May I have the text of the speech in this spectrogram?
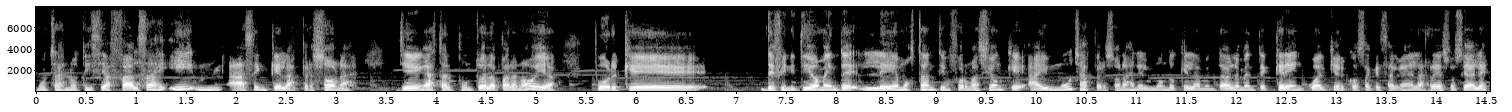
muchas noticias falsas y mm, hacen que las personas lleguen hasta el punto de la paranoia, porque definitivamente leemos tanta información que hay muchas personas en el mundo que lamentablemente creen cualquier cosa que salga en las redes sociales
